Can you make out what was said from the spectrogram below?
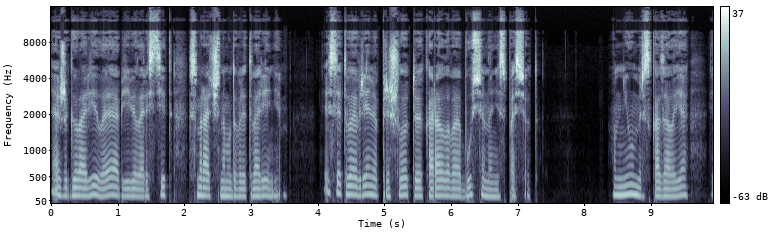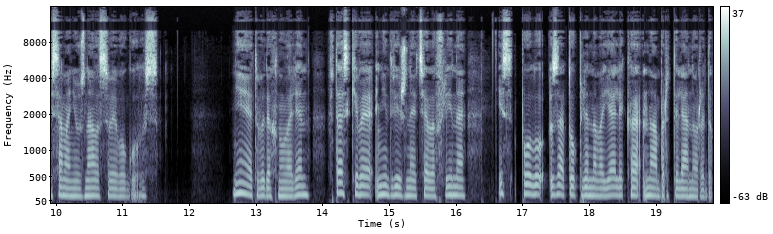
«Я же говорил, э», — объявил Арестит с мрачным удовлетворением. «Если твое время пришло, то и коралловая бусина не спасет». «Он не умер», — сказала я, и сама не узнала своего голоса. «Нет», — выдохнула Лен, втаскивая недвижное тело Флина из полузатопленного ялика на борт Элеоноры-2.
